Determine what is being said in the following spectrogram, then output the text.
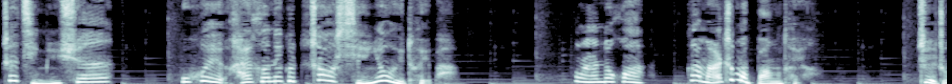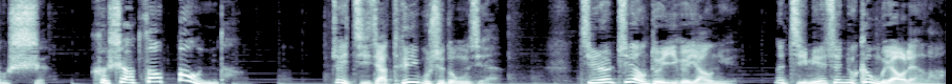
这景明轩不会还和那个赵贤有一腿吧？不然的话，干嘛这么帮他呀？这种事可是要遭报应的。这几家忒不是东西，既然这样对一个养女，那景明轩就更不要脸了。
